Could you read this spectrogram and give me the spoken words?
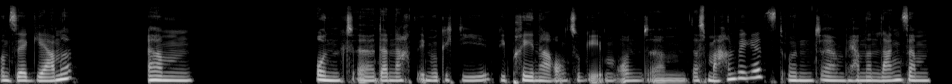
und sehr gerne. Ähm, und äh, dann nachts eben wirklich die, die Pränahrung zu geben. Und ähm, das machen wir jetzt. Und ähm, wir haben dann langsam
